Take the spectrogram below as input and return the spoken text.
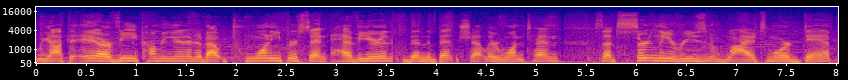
We got the ARV coming in at about 20% heavier than the Bent Chetler 110. So that's certainly a reason why it's more damp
